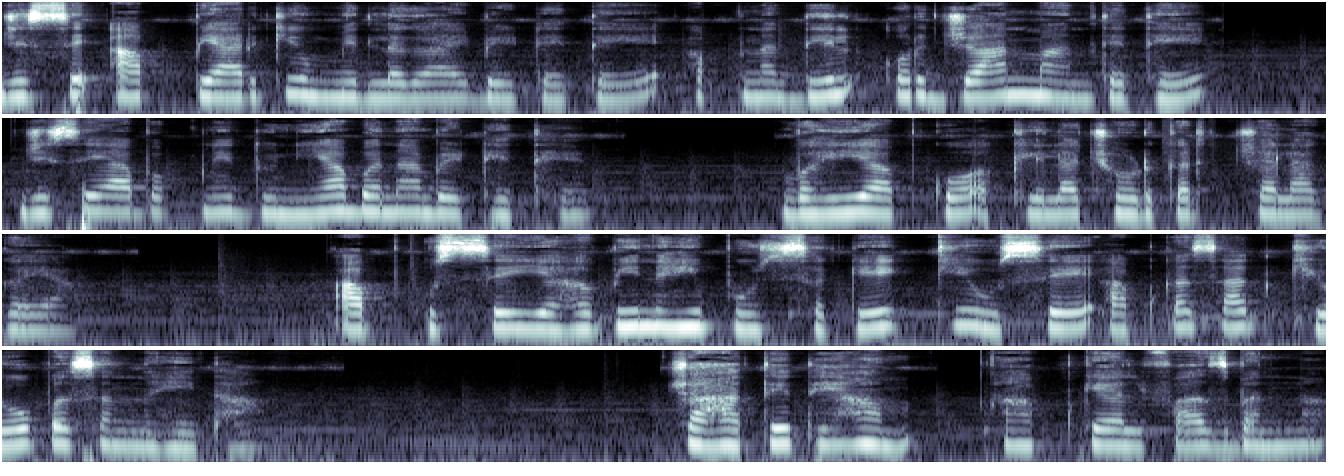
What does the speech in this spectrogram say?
जिससे आप प्यार की उम्मीद लगाए बैठे थे, अपना दिल और जान मानते थे, जिसे आप अपनी दुनिया बना बैठे थे। वही आपको अकेला छोड़कर चला गया। आप उससे यह भी नहीं पूछ सके कि उसे आपका साथ क्यों पसंद नहीं था। चाहते थे हम आपके अल्फाज बनना।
